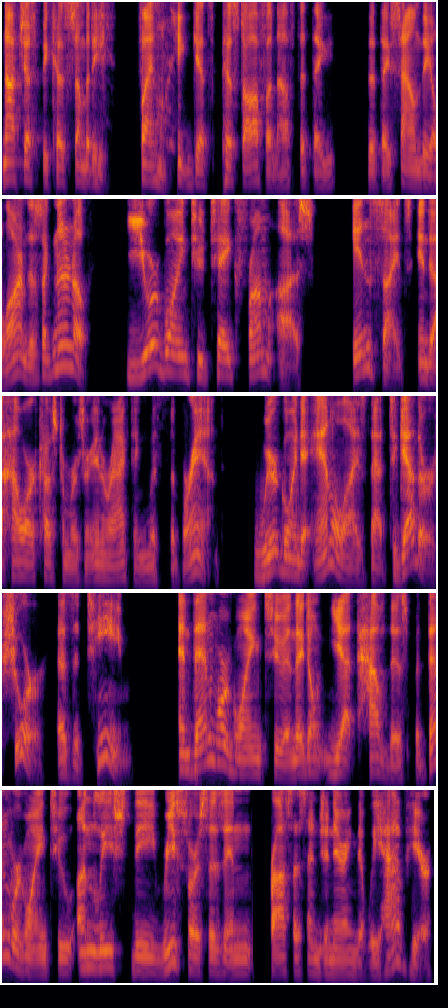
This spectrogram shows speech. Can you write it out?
not just because somebody finally gets pissed off enough that they that they sound the alarm. It's like, no, no, no. You're going to take from us insights into how our customers are interacting with the brand. We're going to analyze that together, sure, as a team. And then we're going to, and they don't yet have this, but then we're going to unleash the resources in process engineering that we have here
